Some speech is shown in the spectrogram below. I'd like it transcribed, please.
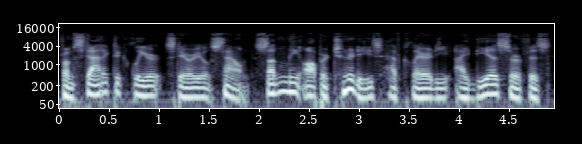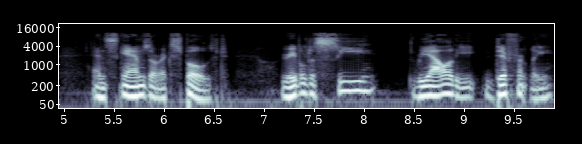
From static to clear stereo sound, suddenly opportunities have clarity, ideas surface, and scams are exposed. You're able to see reality differently,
